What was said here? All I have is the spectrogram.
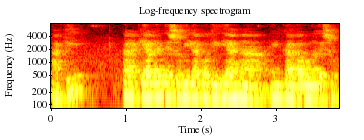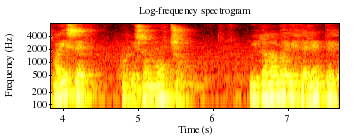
aquí para que hablen de su vida cotidiana en cada uno de sus países, porque son muchos y todos muy diferentes.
